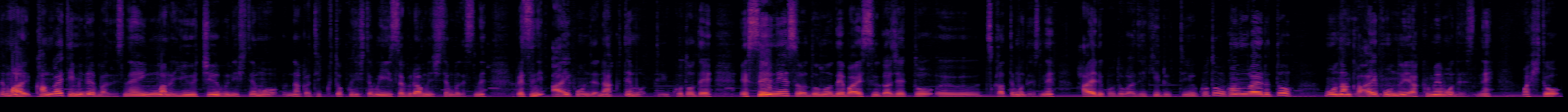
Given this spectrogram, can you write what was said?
でまあ、考えてみればですね今の YouTube にしてもなんか TikTok にしても Instagram にしてもですね別に iPhone じゃなくてもっていうことで SNS はどのデバイスガジェット使ってもですね入ることができるっていうことを考えるともうなんか iPhone の役目もですね、まあ、一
